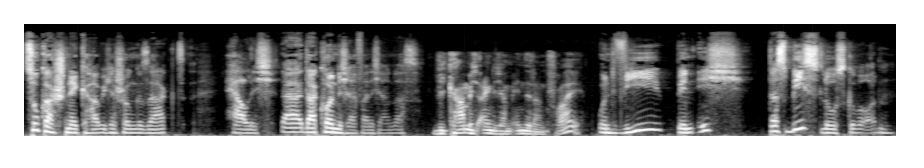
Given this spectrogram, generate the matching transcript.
Zuckerschnecke habe ich ja schon gesagt. Herrlich. Da, da konnte ich einfach nicht anders. Wie kam ich eigentlich am Ende dann frei? Und wie bin ich das Biest losgeworden?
